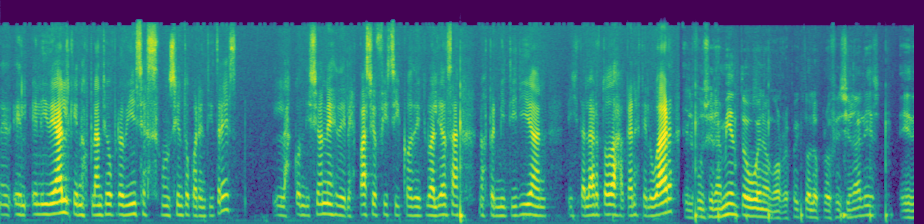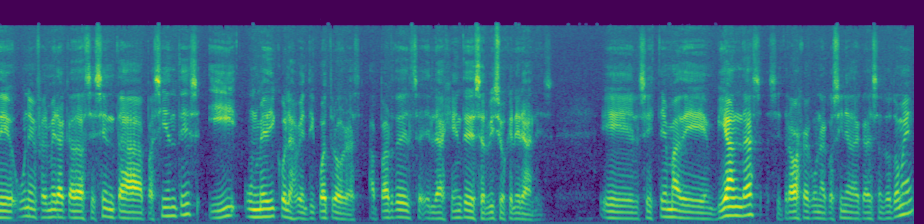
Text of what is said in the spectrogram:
El, ideal que nos planteó provincia son 143 las condiciones del espacio físico de Club Alianza nos permitirían instalar todas acá en este lugar. El funcionamiento, bueno, con respecto a los profesionales, es de una enfermera cada 60 pacientes y un médico las 24 horas, aparte de la gente de servicios generales. El sistema de viandas, se trabaja con una cocina de acá de Santo Tomé,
